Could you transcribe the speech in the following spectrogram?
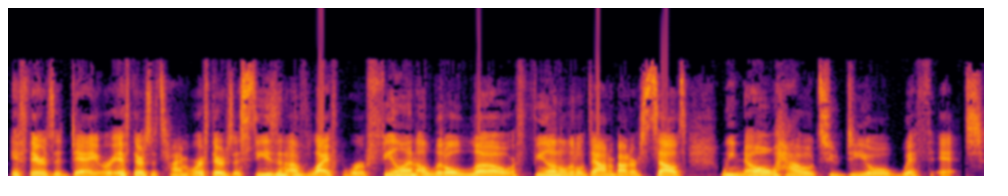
if there's a day or if there's a time or if there's a season of life where we're feeling a little low or feeling a little down about ourselves, we know how to deal with it.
